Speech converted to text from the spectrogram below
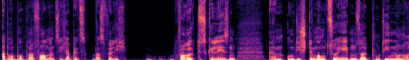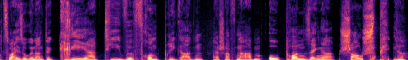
Apropos Performance, ich habe jetzt was völlig Verrücktes gelesen. Ähm, um die Stimmung zu heben, soll Putin nun auch zwei sogenannte kreative Frontbrigaden erschaffen haben. Opernsänger, Schauspieler,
